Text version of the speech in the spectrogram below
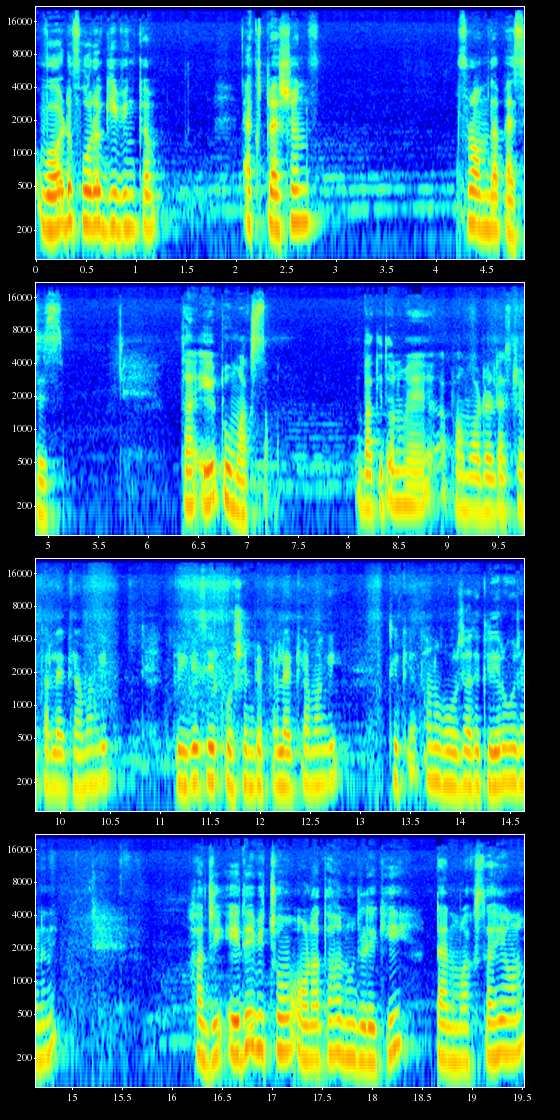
word for a giving expression from the passage ਤਾਂ ਇਹ 2 ਮਾਰਕਸ ਦਾ ਬਾਕੀ ਤੁਹਾਨੂੰ ਮੈਂ ਆਪਾਂ ਮਾਡਲ ਟੈਸਟ ਪੇਪਰ ਲੈ ਕੇ ਆਵਾਂਗੀ। ਪ੍ਰੀਵੀਅਸ ਈਅਰ ਕੁਐਸਚਨ ਪੇਪਰ ਲੈ ਕੇ ਆਵਾਂਗੀ। ਠੀਕ ਹੈ, ਤੁਹਾਨੂੰ ਹੋਰ ਜ਼ਿਆਦਾ ਕਲੀਅਰ ਹੋ ਜਾਣੇ ਨੇ। ਹਾਂਜੀ, ਇਹਦੇ ਵਿੱਚੋਂ ਆਉਣਾ ਤੁਹਾਨੂੰ ਜਿਹੜੇ ਕਿ 10 ਮਾਰਕਸ ਦਾ ਇਹ ਆਉਣਾ।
